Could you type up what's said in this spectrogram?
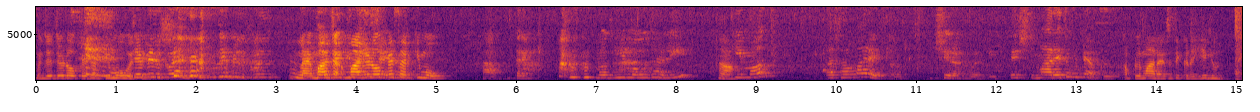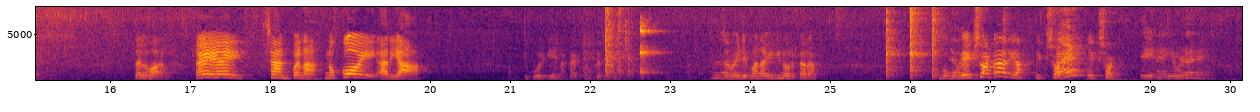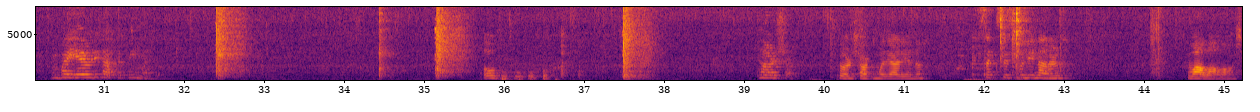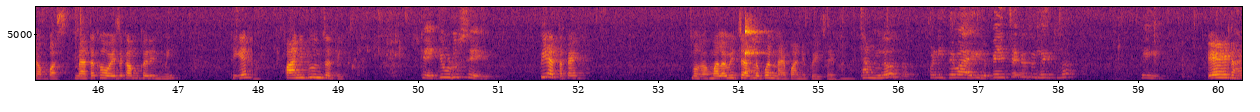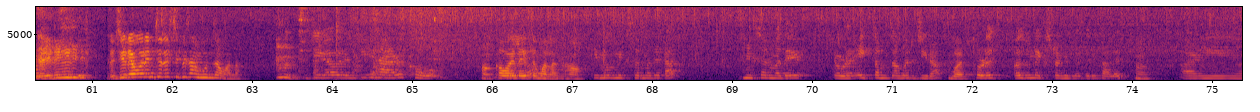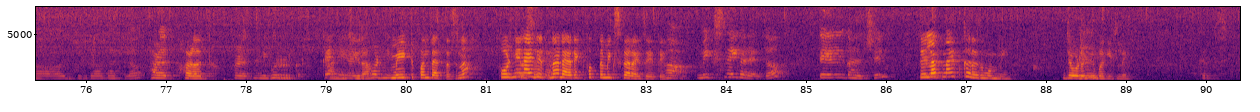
म्हणजे ते डोक्यासारखी मऊ होते. बिलकुल नाही माझ्या माझ्या डोक्यासारखी मऊ. हा करेक्ट मग ही मऊ झाली की मग असं मारायचं शिरांवरती ते मारायचं कुठे आपण आपलं मारायचं तिकडे ये घेऊन. तलवार. ऐ ऐ शहाणपणा. नकोय आर्या. ती पोरगी आहे ना काय पण करते. तुझ्या वेडेपणा इग्नोर करा. बघू. एक शॉट आर्या. एक शॉट? एक शॉट ए नाही एवढं नाही. भैया एवढी ताकद नाही माझं ओ हो हो हो हो. थर्ड शॉट थर्ड शॉटमध्ये आर्यानं सक्सेसफुली नारळ. वा वा वा शाबास. मी आता खवायचं काम करीन मी. ठीक आहे? पाणी पिऊन जाते. काय केवढूस आहे पी आता काय? बघा मला विचारलं पण नाही पाणी प्यायचं आहे का नाही. चांगलं होतं. पण इथे वाया गेलं. प्यायचंय का तुला इथलं? हे. घे. ए जिऱ्यावरींची रेसिपी सांगून जा मला. जिऱ्यावरती हे नारळ खव हा खवायला येतं मला हा. की मग मिक्सरमध्ये टाक. मिक्सरमध्ये एवढं एक चमचाभर जिरा. बर. थोडं अजून एक्स्ट्रा घेतलं तरी चालेल. हं. आणि अं, जिरा घातलं हळद. हळद. हळद आणि गुर्र कर काय आणि नाही, आणि जिरा. फोडणी. मीठ पण त्यातच ना? फोडणी नाही देत ना? डायरेक्ट फक्त मिक्स करायचं येते हा मिक्स नाही करायचं. तेल घालशील. तेलात नाहीत करत मम्मी. जेवढं मी करतेस.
